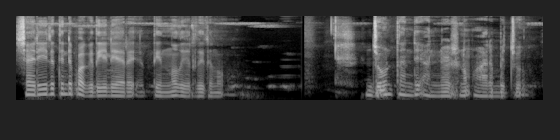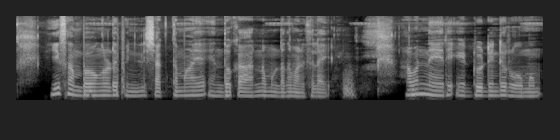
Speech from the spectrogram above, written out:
ശരീരത്തിന്റെ പകുതിയിലേറെ തിന്നു തീർത്തിരുന്നു ജോൺ തന്റെ അന്വേഷണം ആരംഭിച്ചു. ഈ സംഭവങ്ങളുടെ പിന്നിൽ ശക്തമായ എന്തോ കാരണമുണ്ടെന്ന് മനസ്സിലായി. അവൻ നേരെ എഡ്വേർഡിന്റെ റൂമും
